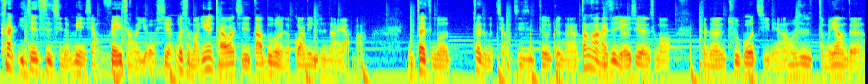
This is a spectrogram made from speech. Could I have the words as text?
看一件事情的面向非常的有限。为什么？因为台湾其实大部分人的观念就是那样嘛。你再怎么。再怎么讲，其实就就那样。当然还是有一些人什么可能出国几年啊，或是怎么样的。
